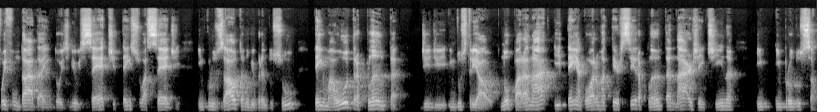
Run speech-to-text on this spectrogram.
foi fundada em 2007, tem sua sede em Cruz Alta, no Rio Grande do Sul, tem uma outra planta de, de, industrial no Paraná e tem agora uma terceira planta na Argentina em, em produção.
